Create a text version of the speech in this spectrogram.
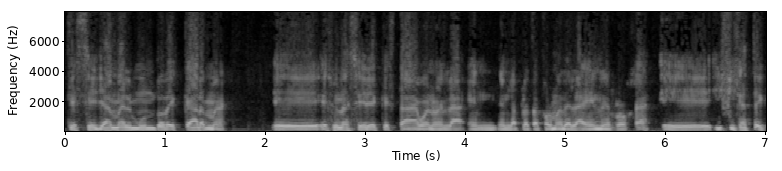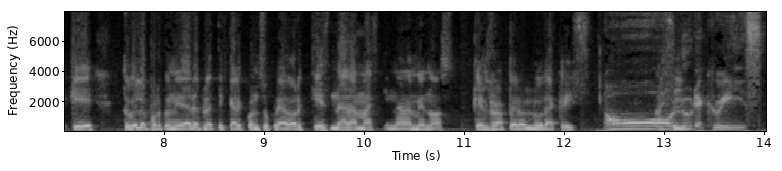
que se llama El Mundo de Karma eh, es una serie que está, bueno, en la, en, la plataforma de la N Roja. Eh, y fíjate que tuve la oportunidad de platicar con su creador, que es nada más y nada menos que el rapero Ludacris. Oh, Ludacris.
